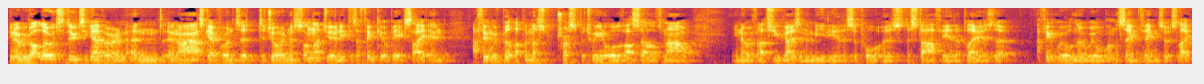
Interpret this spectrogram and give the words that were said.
you know we've got loads to do together, and and, and I ask everyone to, to join us on that journey because I think it'll be exciting. I think we've built up enough trust between all of ourselves now you know, whether that's you guys in the media, the supporters, the staff here, the players, that I think we all know we all want the same thing. So it's like,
